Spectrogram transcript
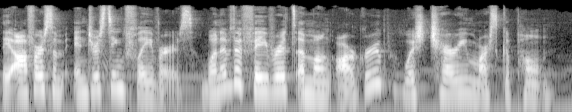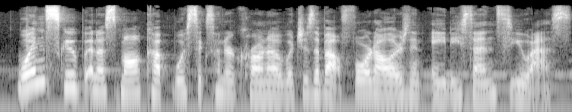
They offer some interesting flavors. One of the favorites among our group was cherry mascarpone. One scoop in a small cup was 600 krona, which is about $4.80 US.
